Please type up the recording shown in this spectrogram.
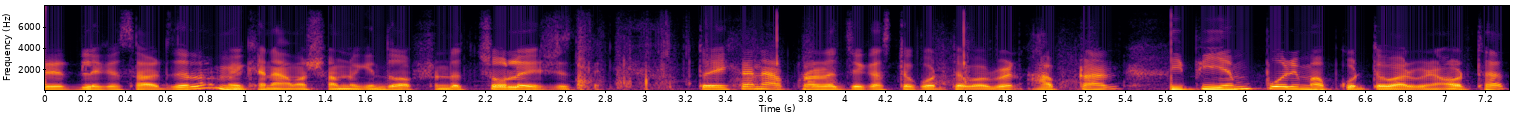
রেট লিখে সার্চ দিলাম, এখানে আমার সামনে কিন্তু অপশনটা চলে এসেছে। তো এখানে আপনারা যে কাজটা করতে পারবেন, আপনার বিপিএম পরিমাপ করতে পারবেন, অর্থাৎ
